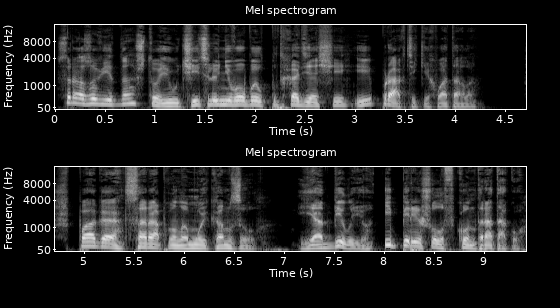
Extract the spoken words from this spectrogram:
Сразу видно, что и учитель у него был подходящий, и практики хватало. Шпага царапнула мой камзол. Я отбил ее и перешел в контратаку.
